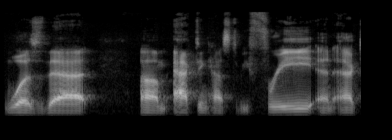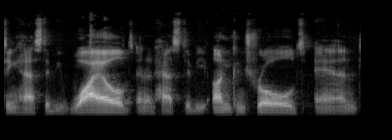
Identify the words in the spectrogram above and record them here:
was that um, acting has to be free and acting has to be wild and it has to be uncontrolled and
